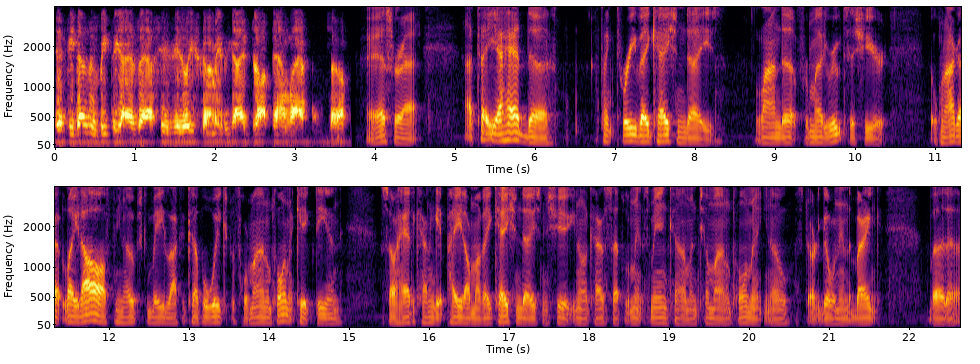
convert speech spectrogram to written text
if he doesn't beat the guy's ass, he's at least going to make the guy drop down laughing. So that's right. I tell you, I had uh, I think three vacation days lined up for Muddy Roots this year, but when I got laid off, you know, it was gonna be like a couple of weeks before my unemployment kicked in, so I had to kind of get paid on my vacation days and shit, you know, to kind of supplement some income until my unemployment, you know, started going in the bank. But uh,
